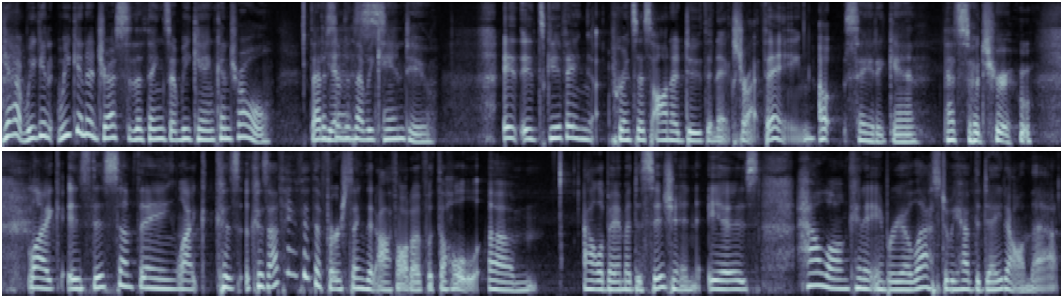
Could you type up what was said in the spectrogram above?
yeah, we can we can address the things that we can control. That is yes. something that we can do. It, it's giving Princess Anna do the next right thing. Oh, say it again. That's so true. Like, is this something like because because I think that the first thing that I thought of with the whole um, Alabama decision is how long can an embryo last? Do we have the data on that?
